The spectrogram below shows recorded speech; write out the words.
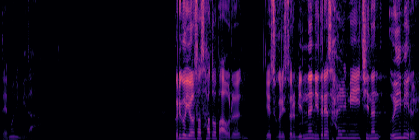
때문입니다. 그리고 이어서 사도 바울은 예수 그리스도를 믿는 이들의 삶이 지는 의미를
